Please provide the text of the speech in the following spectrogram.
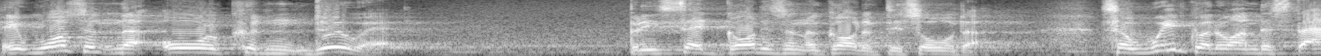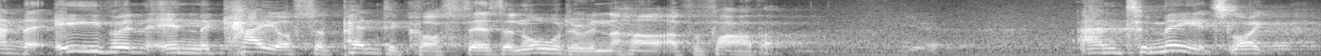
It wasn't that all couldn't do it, but he said God isn't a God of disorder. So we've got to understand that even in the chaos of Pentecost, there's an order in the heart of the Father. And to me, it's like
